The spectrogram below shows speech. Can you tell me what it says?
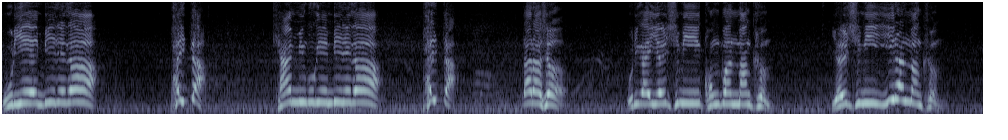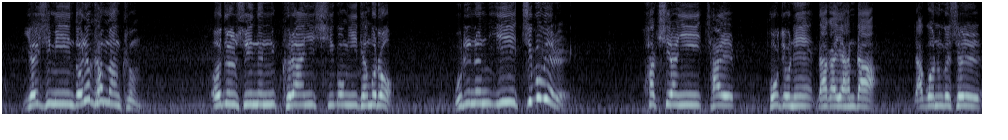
우리의 미래가 밝다. 대한민국의 미래가 밝다. 따라서 우리가 열심히 공부한 만큼, 열심히 일한 만큼, 열심히 노력한 만큼 얻을 수 있는 그러한 시공이 되므로 우리는 이 지구별을 확실히 잘 보존해 나가야 한다 라고 하는 것을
